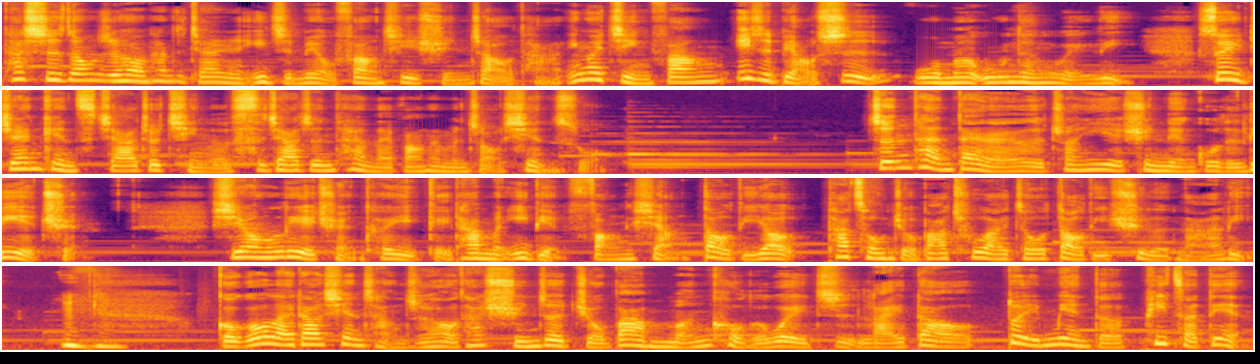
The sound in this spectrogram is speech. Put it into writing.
他失踪之后，他的家人一直没有放弃寻找他，因为警方一直表示我们无能为力，所以 Jenkins 家就请了私家侦探来帮他们找线索。侦探带来了专业训练过的猎犬，希望猎犬可以给他们一点方向，到底要他从酒吧出来之后到底去了哪里。嗯狗狗来到现场之后，他循着酒吧门口的位置来到对面的披萨店。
